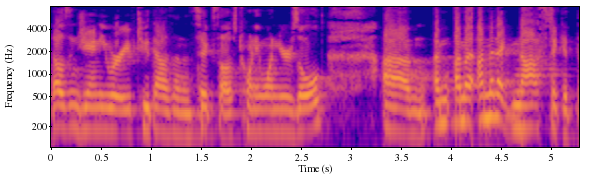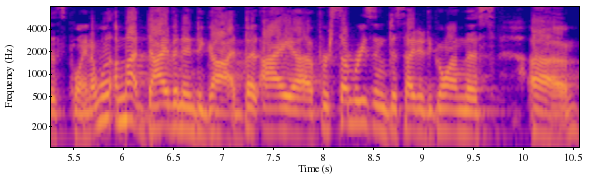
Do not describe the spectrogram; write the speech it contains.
that was in January of 2006. I was 21 years old. Um, I'm, I'm, a, I'm, an agnostic at this point. I'm, not diving into God, but I, uh, for some reason, decided to go on this uh,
